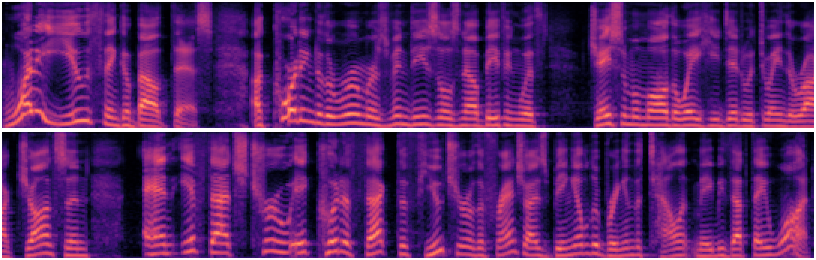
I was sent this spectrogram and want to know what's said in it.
What do you think about this? According to the rumors, Vin Diesel is now beefing with Jason Momoa the way he did with Dwayne The Rock Johnson. And if that's true, it could affect the future of the franchise being able to bring in the talent maybe that they want.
